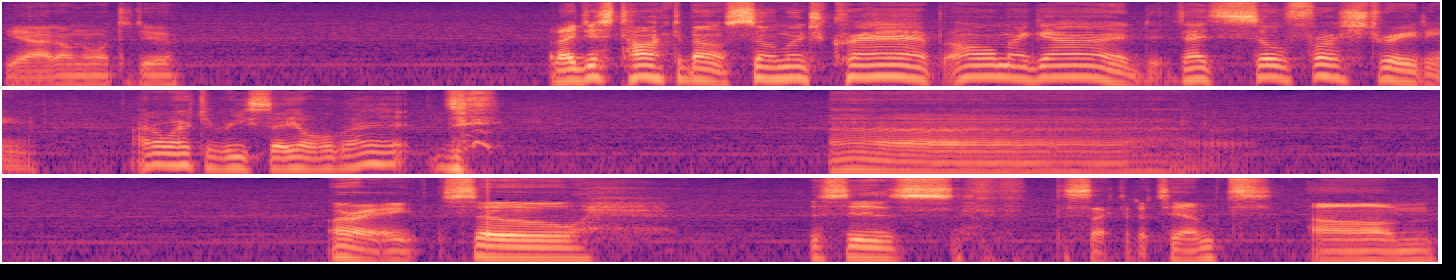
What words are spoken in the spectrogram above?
Yeah, I don't know what to do. But I just talked about so much crap. Oh my god. That's so frustrating. I don't have to re-say all that. uh... Alright, so... This is the second attempt. Um...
